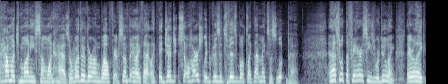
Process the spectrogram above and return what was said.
how much money someone has, or whether they're on welfare, something like that. Like they judge it so harshly because it's visible. It's like that makes us look bad. And that's what the Pharisees were doing. They were like,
